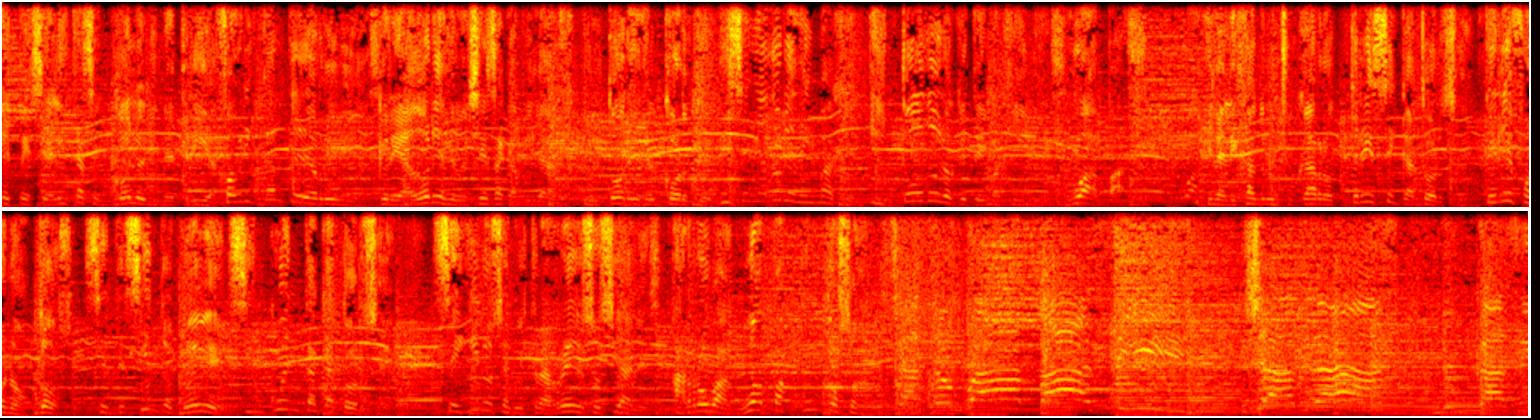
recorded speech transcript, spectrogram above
Especialistas en colorimetría, fabricante de rubias, creadores de belleza capilar, escultores del corte, diseñadores de imagen y todo lo que te imagines. Guapas. En Alejandro Chucarro 1314. Teléfono 2-709-5014. Seguinos en nuestras redes sociales. Arroba guapas.son. Ya son guapas, sí, ya verás. Nunca se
